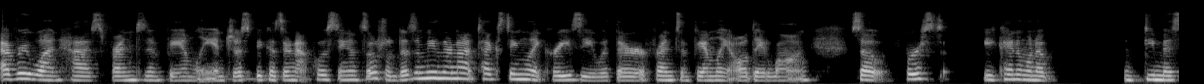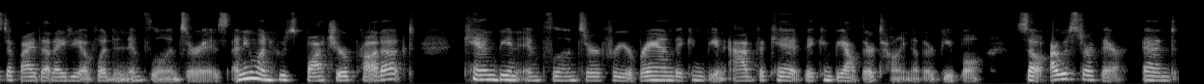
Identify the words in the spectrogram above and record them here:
Everyone has friends and family. And just because they're not posting on social doesn't mean they're not texting like crazy with their friends and family all day long. So, first, you kind of want to demystify that idea of what an influencer is. Anyone who's bought your product can be an influencer for your brand, they can be an advocate, they can be out there telling other people. So I would start there. And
